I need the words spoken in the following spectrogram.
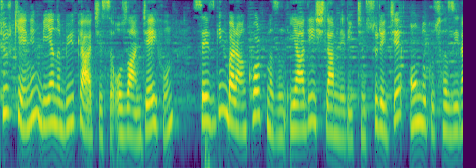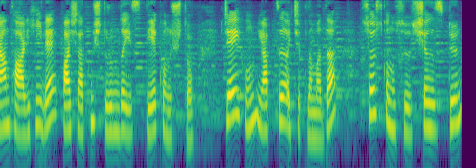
Türkiye'nin Viyana Büyükelçisi Ozan Ceyhun, Sezgin Baran Korkmaz'ın iade işlemleri için süreci 19 Haziran tarihiyle başlatmış durumdayız diye konuştu. Ceyhun yaptığı açıklamada söz konusu şahıs dün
